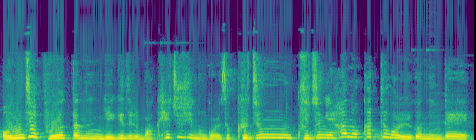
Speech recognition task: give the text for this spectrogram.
언제 보였다는 얘기들을 막 해주시는 거예요. 그래서 그중 그중에 한호 카톡을 읽었는데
